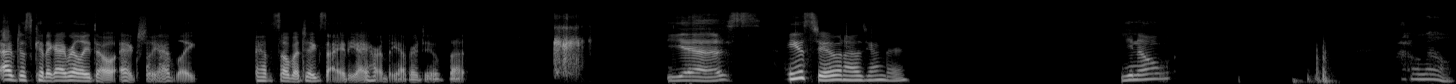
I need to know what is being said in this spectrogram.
I'm just kidding. I really don't actually. I'm like, I have so much anxiety. I hardly ever do, but yes. I used to when I was younger. You know, I don't know.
